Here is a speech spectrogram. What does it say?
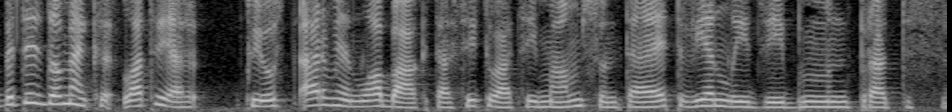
bet es domāju, domāju, ka Latvijā kļūst arvien labāk tā situācija, mammas un tēta vienlīdzība, manuprāt, tas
